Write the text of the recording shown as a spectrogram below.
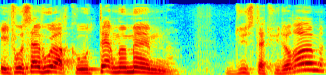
Et il faut savoir qu'au terme même du statut de Rome,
